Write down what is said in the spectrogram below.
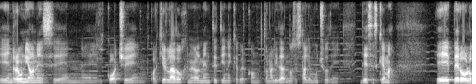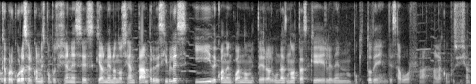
en reuniones, en el coche, en cualquier lado, generalmente tiene que ver con tonalidad, no se sale mucho de, ese esquema. Eh, pero lo que procuro hacer con mis composiciones es que al menos no sean tan predecibles y de cuando en cuando meter algunas notas que le den un poquito de, sabor a la composición.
